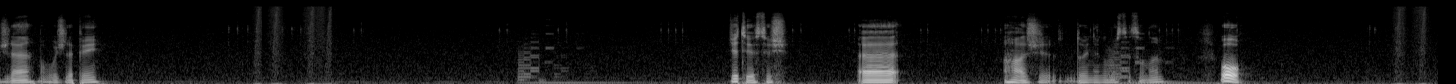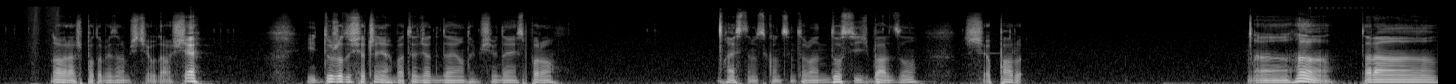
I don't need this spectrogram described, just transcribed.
Źle, mogło być lepiej. Gdzie ty jesteś? Eee... Aha, się do innego miejsca cofnąłem. O! Dobra, już po tobie zrobiście, udało się. I dużo doświadczenia chyba te dziady dają, tak mi się wydaje, sporo. Jestem skoncentrowany dosyć bardzo. Się oparł... Aha, tada!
